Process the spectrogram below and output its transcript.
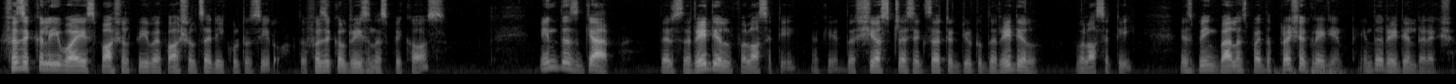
Physically why is partial p by partial z equal to 0? The physical reason is because in this gap there is a radial velocity okay, the shear stress exerted due to the radial velocity is being balanced by the pressure gradient in the radial direction.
